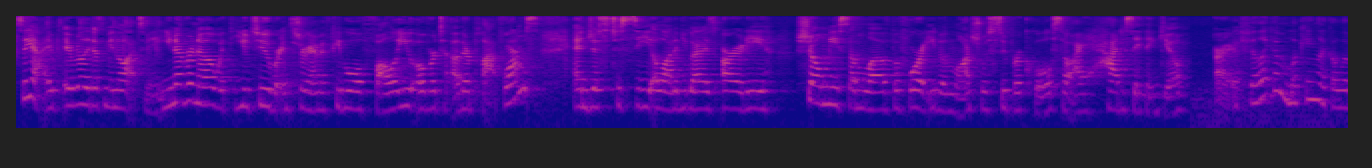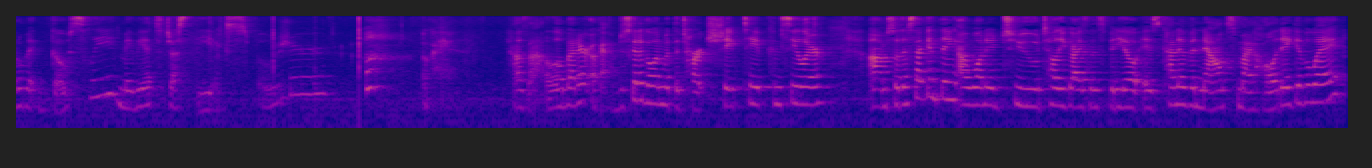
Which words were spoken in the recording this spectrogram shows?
so yeah, it, it, really does mean a lot to me. You never know with YouTube or Instagram if people will follow you over to other platforms and just to see a lot of you guys already show me some love before it even launched was super cool. So I had to say thank you. All right, I feel like I'm looking like a little bit ghostly. Maybe it's just the exposure. How's that? A little better? Okay, I'm just gonna go in with the Tarte Shape Tape Concealer. Um, so the second thing I wanted to tell you guys in this video is kind of announce my holiday giveaway.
